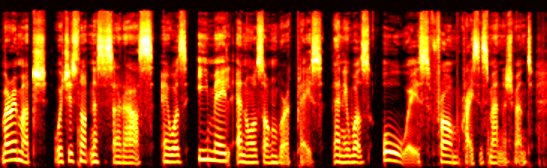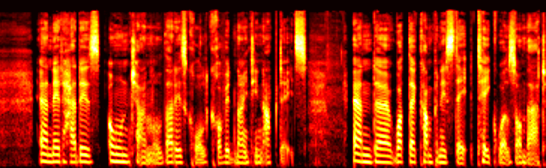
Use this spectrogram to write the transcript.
very much, which is not necessarily us. It was email and also on workplace, and it was always from crisis management, and it had its own channel that is called COVID nineteen updates, and uh, what the company's take was on that,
